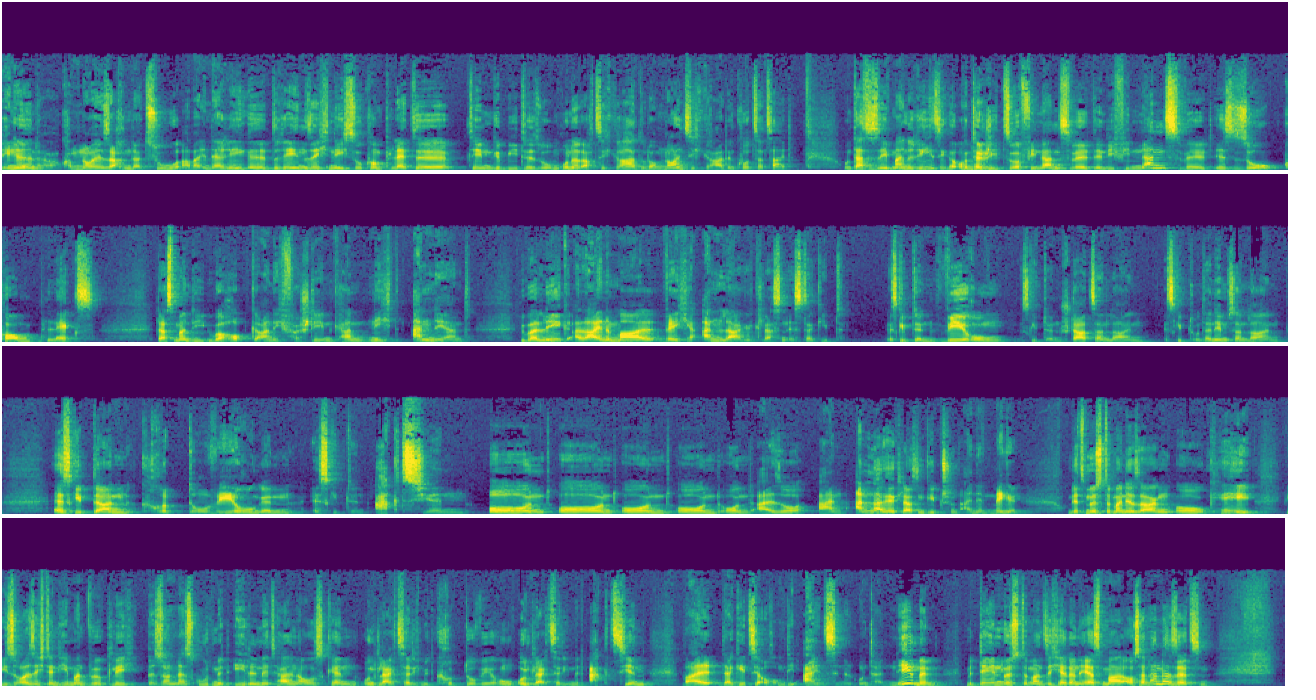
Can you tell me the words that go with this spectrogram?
Dinge, da kommen neue Sachen dazu, aber in der Regel drehen sich nicht so komplette Themengebiete so um 180 Grad oder um 90 Grad in kurzer Zeit. Und das ist eben ein riesiger Unterschied zur Finanzwelt, denn die Finanzwelt ist so komplex, dass man die überhaupt gar nicht verstehen kann, nicht annähernd. Überleg alleine mal, welche Anlageklassen es da gibt. Es gibt denn Währungen, es gibt denn Staatsanleihen, es gibt Unternehmensanleihen, es gibt dann Kryptowährungen, es gibt dann Aktien und, und, und, und, und. Also an Anlageklassen gibt es schon eine Menge. Und jetzt müsste man ja sagen, okay, wie soll sich denn jemand wirklich besonders gut mit Edelmetallen auskennen und gleichzeitig mit Kryptowährung und gleichzeitig mit Aktien? Weil da geht es ja auch um die einzelnen Unternehmen. Mit denen müsste man sich ja dann erstmal auseinandersetzen.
